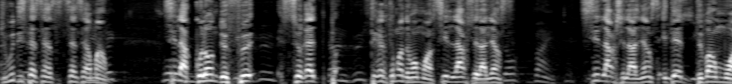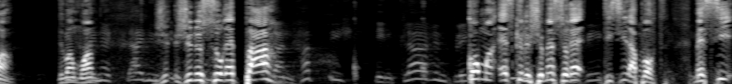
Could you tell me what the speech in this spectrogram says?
Je vous dis ça sin- sincèrement. Si la colonne de feu serait directement devant moi, si l'arche de l'alliance, si l'arche de l'alliance était devant moi, devant moi, je, je ne saurais pas comment est-ce que le chemin serait d'ici la porte? Mais si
